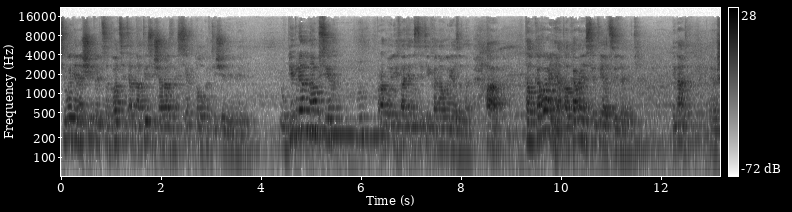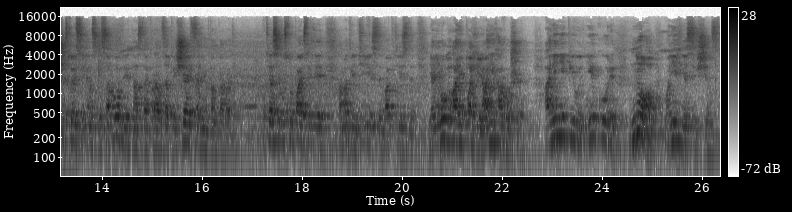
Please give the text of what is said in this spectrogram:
Сегодня насчитывается 21 тысяча разных сект толков в течение мира. И у Библии одна у всех. Правда, у них на 11 стих она урезана. А толкование, а толкование святые отцы дают. И нам э, Шестой Вселенский собор, 19 право, запрещает самим толковать. Вот я выступаю среди там, адвентисты, баптисты, я не могу, они плохие, они хорошие. Они не пьют, не курят, но у них нет священства.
